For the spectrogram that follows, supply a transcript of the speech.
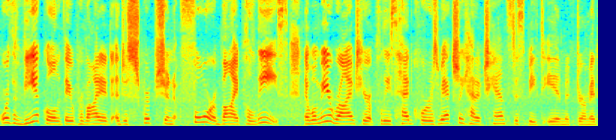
or the vehicle that they were provided a description for by police. Now, when we arrived here at police headquarters, we actually had a chance to speak to Ian McDermott,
